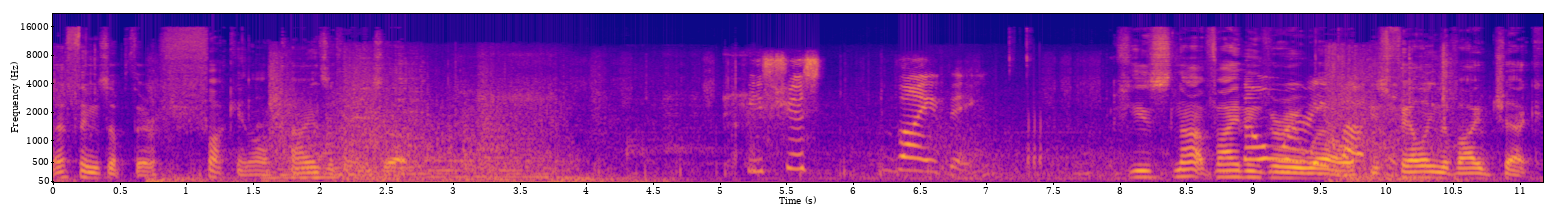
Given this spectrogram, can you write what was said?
That thing's up there fucking all kinds of things up. He's just vibing. He's not vibing Don't very well. He's it. failing the vibe check.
